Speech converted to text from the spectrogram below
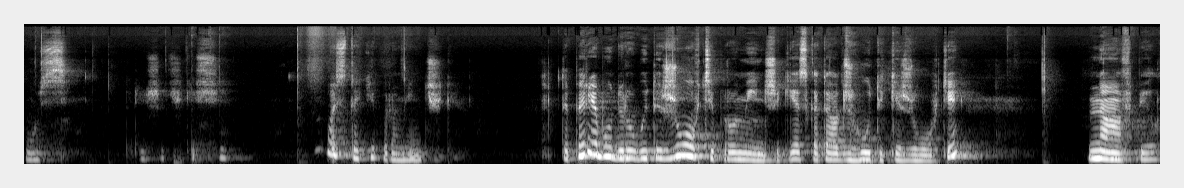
Ось трішечки ще. Ось такі промінчики. Тепер я буду робити жовті промінчики. Я скатала джгутики жовті, навпіл,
